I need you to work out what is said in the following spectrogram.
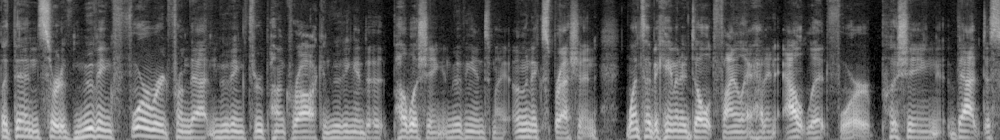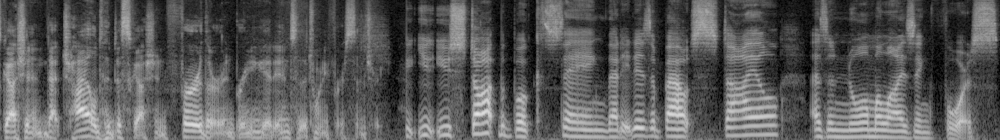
But then sort of moving forward from that and moving through punk rock and moving into publishing and moving into my own expression. Once I became an adult, finally I had an outlet for pushing that discussion, that childhood discussion further and bringing it into the 21st century. You, you start the book saying that it is about style as a normalizing force.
